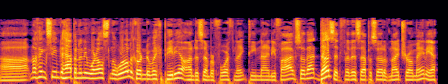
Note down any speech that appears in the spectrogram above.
Uh, nothing seemed to happen anywhere else in the world, according to Wikipedia, on December 4th, 1995. So that does it for this episode of Nitro Mania.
